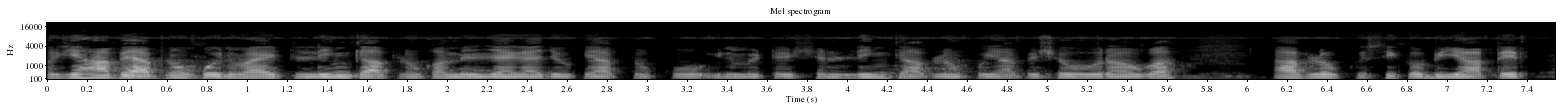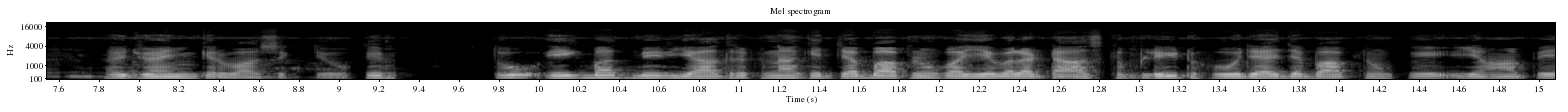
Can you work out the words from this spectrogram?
और यहाँ पे आप लोगों को इनवाइट लिंक आप लोगों का मिल जाएगा, जो कि आप लोगों को इनविटेशन लिंक आप लोगों को यहाँ पे शो हो रहा होगा। आप लोग किसी को भी यहाँ पे ज्वाइन करवा सकते हो ओके तो एक बात मेरी याद रखना कि जब आप लोगों का ये वाला टास्क कंप्लीट हो जाए, जब आप लोगों के यहाँ पे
